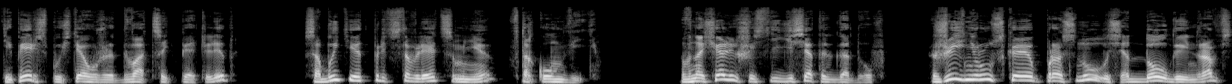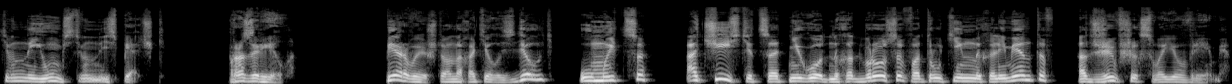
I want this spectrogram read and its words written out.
Теперь, спустя уже 25 лет, событие это представляется мне в таком виде. В начале 60-х годов жизнь русская проснулась от долгой нравственной и умственной спячки. Прозрела. Первое, что она хотела сделать, умыться, очиститься от негодных отбросов, от рутинных элементов, отживших свое время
